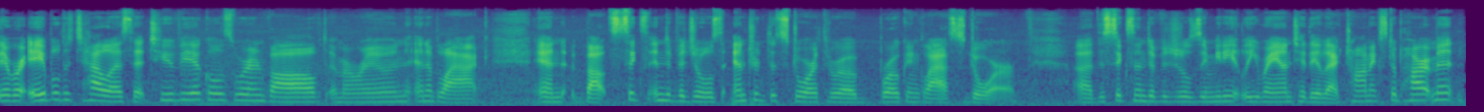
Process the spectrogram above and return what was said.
They were able to tell us that two vehicles were involved, a maroon and a black, and about six individuals entered the store through a broken glass door. Uh, the six individuals immediately ran to the electronics department,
